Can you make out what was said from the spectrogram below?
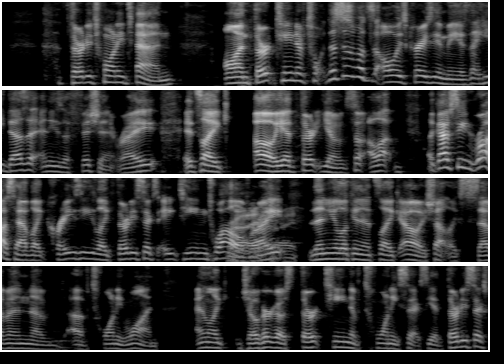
30 20 10 on 13 of 20 this is what's always crazy to me is that he does it and he's efficient right it's like oh he had 30 you know so a lot like i've seen russ have like crazy like 36 18 12 right, Right, right. then you look and it's like oh he shot like 7 of, of 21 and like joker goes 13 of 26 he had 36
